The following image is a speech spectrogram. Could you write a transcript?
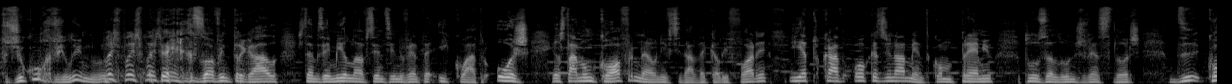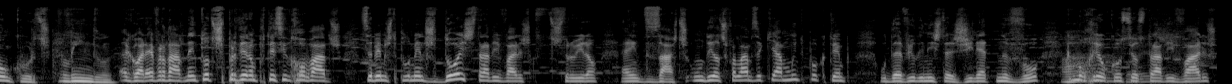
Fugiu com o violino. Pois, pois, pois, Até pois. que resolve entregá-lo. Estamos em 1994. Hoje ele está num cofre na Universidade da Califórnia e é tocado ocasionalmente como prémio pelos alunos vencedores de concursos. Lindo. Agora, é verdade, nem todos se perderam por ter sido roubados. Sabemos de pelo menos dois Stradivarius que se destruíram em desastres. Um deles falámos aqui há muito pouco tempo, o da violinista Ginette Neveu, que morreu com o seu Stradivarius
